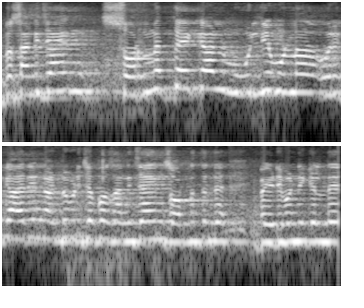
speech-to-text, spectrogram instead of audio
ഇപ്പൊ സണ്ണിച്ചായൻ സ്വർണത്തെക്കാൾ മൂല്യമുള്ള ഒരു കാര്യം കണ്ടുപിടിച്ചപ്പോൾ സണ്ണിച്ചായൻ സ്വർണത്തിന്റെ ഇപ്പൊ ഇടിമണ്ണിക്കലിന്റെ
